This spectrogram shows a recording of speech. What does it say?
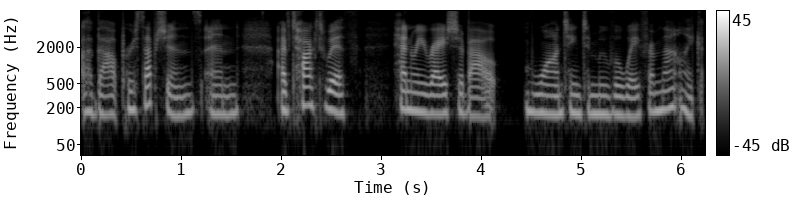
about perceptions. And I've talked with Henry Reich about wanting to move away from that. Like,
